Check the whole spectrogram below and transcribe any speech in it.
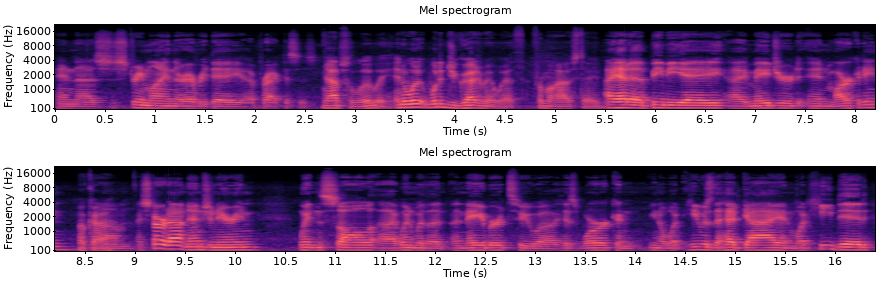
and uh, streamline their everyday uh, practices. Absolutely. And what, what did you graduate with from Ohio State? I had a BBA. I majored in marketing. Okay. Um, I started out in engineering. Went and saw. I went with a, a neighbor to uh, his work, and you know what he was the head guy, and what he did.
